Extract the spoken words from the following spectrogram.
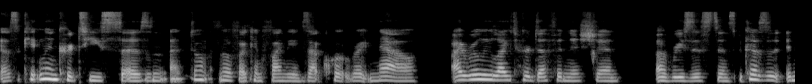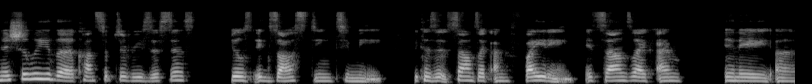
As Kaitlin Curtice says, and I don't know if I can find the exact quote right now, I really liked her definition of resistance because initially the concept of resistance feels exhausting to me because it sounds like I'm fighting. It sounds like I'm in a uh,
